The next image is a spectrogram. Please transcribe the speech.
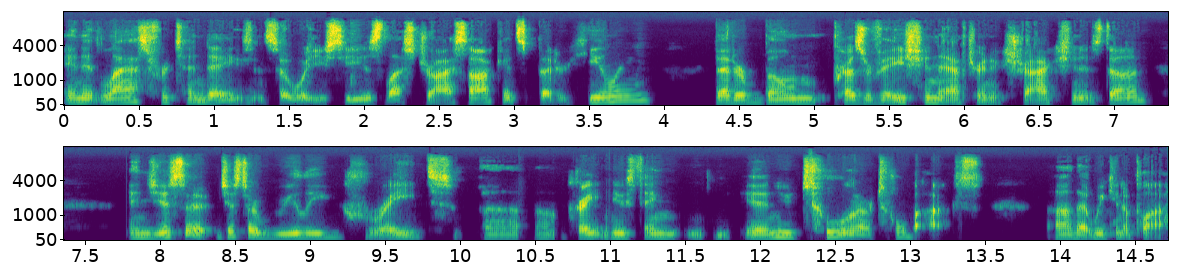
and it lasts for ten days. And so what you see is less dry sockets, better healing, better bone preservation after an extraction is done, and just a just a really great uh, great new thing, a new tool in our toolbox uh, that we can apply.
